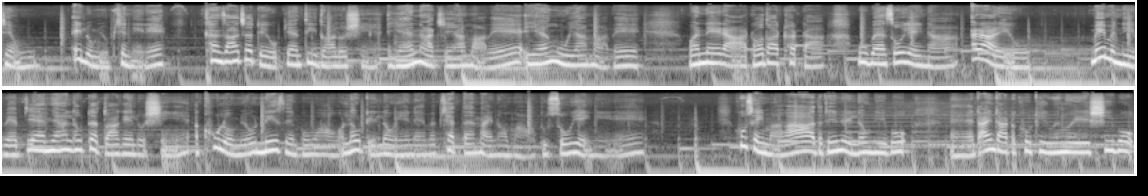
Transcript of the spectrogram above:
ချင်ဘူးအဲ့လိုမျိုးဖြစ်နေတယ် ခံစားချက်တွေကိုပြန်သိသွားလို့ရှိရင်အယမ်းနာကျင်ရမှာပဲအယမ်းငိုရမှာပဲဝမ်းနေတာဒေါသထွက်တာပူပန်စိုးရိမ်တာအဲ့ဒါတွေကိုမိမနေပဲပြန်များလှုပ်တက်သွားခဲ့လို့ရှိရင်အခုလိုမျိုးနေစဉ်ဘဝကိုအလုပ်တွေလုပ်ရင်းနဲ့မဖြတ်တန်းနိုင်တော့မှာကိုသူစိုးရိမ်နေတယ်ခုချိန်မှာကသတင်းတွေလုံနေဖို့အဲတိုင်းတာတစ်ခုထိဝင်ငွေတွေရှိဖို့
